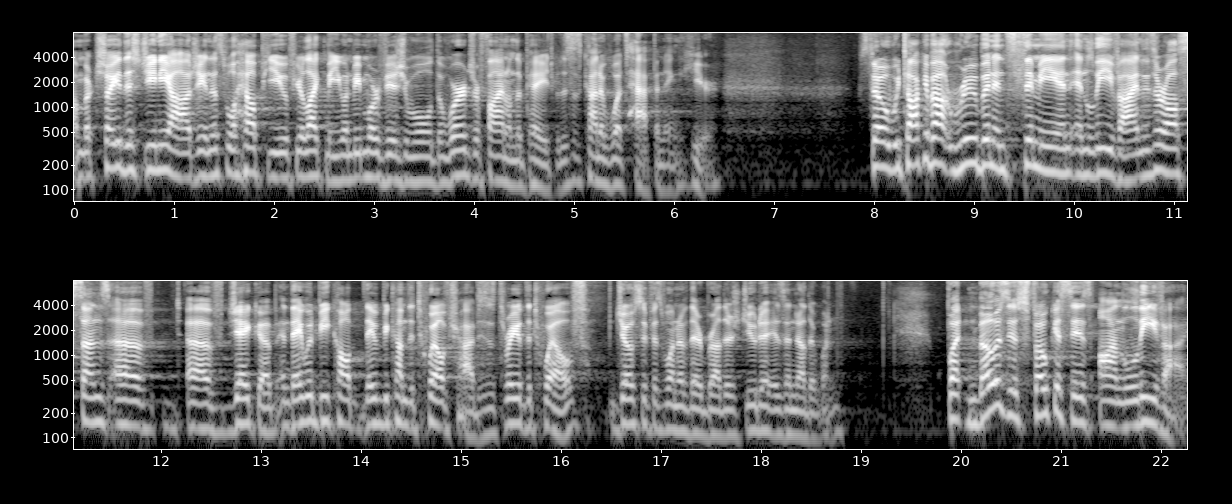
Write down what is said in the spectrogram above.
I'm going to show you this genealogy, and this will help you if you're like me. You want to be more visual. The words are fine on the page, but this is kind of what's happening here. So we talk about Reuben and Simeon and Levi, and these are all sons of, of Jacob, and they would be called, they would become the 12 tribes. This is three of the 12. Joseph is one of their brothers, Judah is another one. But Moses focuses on Levi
